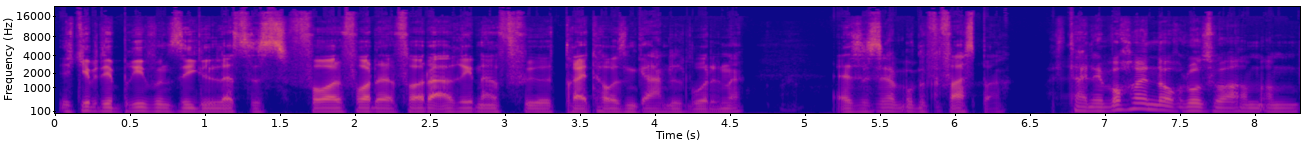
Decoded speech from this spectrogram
Ich gebe dir Brief und Siegel, dass es vor, vor, der, vor der Arena für 3000 gehandelt wurde. Ne? Es ist Ja, unfassbar. Was da in dem Wochenende auch los war, am, am,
